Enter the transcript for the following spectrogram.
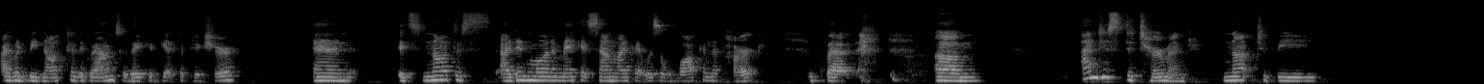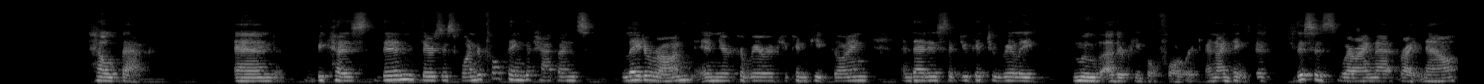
I would be knocked to the ground so they could get the picture. And it's not just, I didn't want to make it sound like it was a walk in the park, but um, I'm just determined not to be held back. And because then there's this wonderful thing that happens later on in your career if you can keep going, and that is that you get to really move other people forward. And I think this is where I'm at right now.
